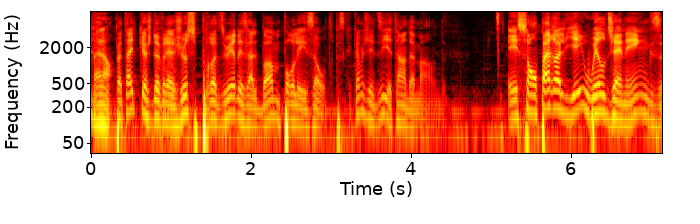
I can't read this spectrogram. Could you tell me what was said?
Ben non. Peut-être que je devrais juste produire des albums pour les autres. Parce que comme j'ai dit, il était en demande. Et son parolier, Will Jennings,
